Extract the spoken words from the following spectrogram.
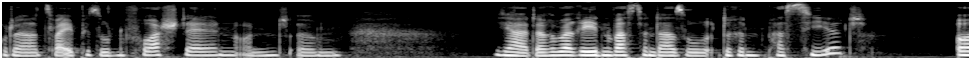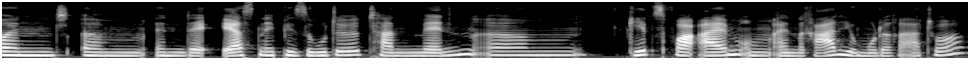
oder zwei Episoden vorstellen und ähm, ja, darüber reden, was denn da so drin passiert. Und ähm, in der ersten Episode, Tan Men, ähm, geht es vor allem um einen Radiomoderator,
